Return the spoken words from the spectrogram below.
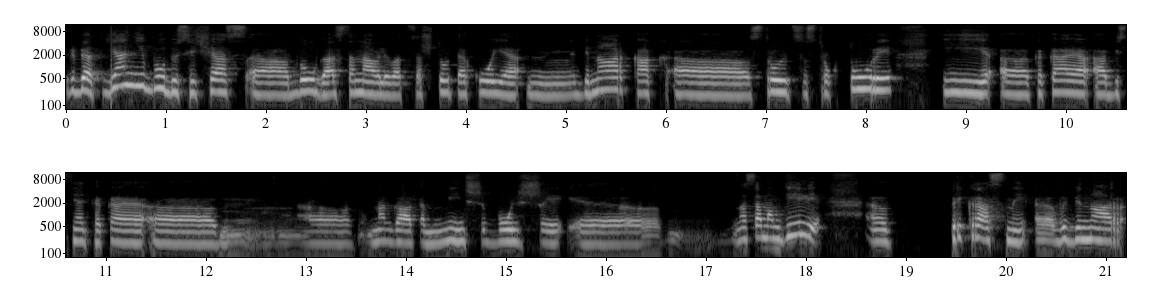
Ребят, я не буду сейчас долго останавливаться, что такое бинар, как строятся структуры и какая, объяснять, какая а, нога там меньше, больше. Э, на самом деле э, прекрасный э, вебинар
